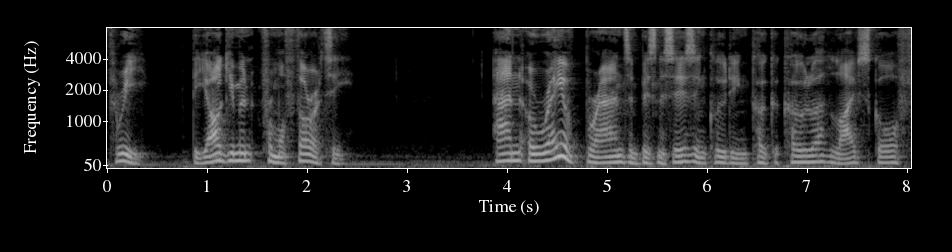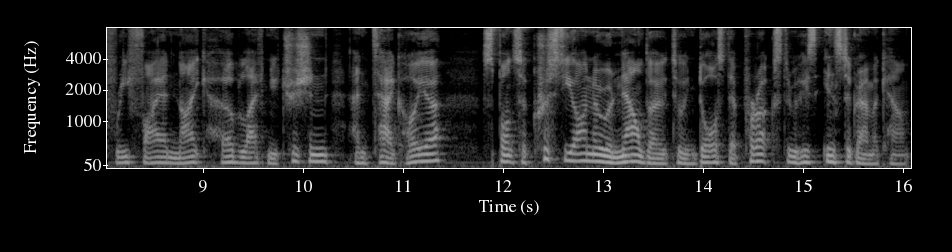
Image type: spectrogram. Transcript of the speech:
3. The argument from authority. An array of brands and businesses, including Coca Cola, LiveScore, Free Fire, Nike, Herbalife Nutrition, and Tag Heuer, sponsor Cristiano Ronaldo to endorse their products through his Instagram account.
